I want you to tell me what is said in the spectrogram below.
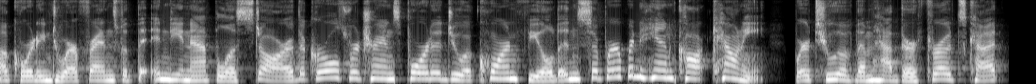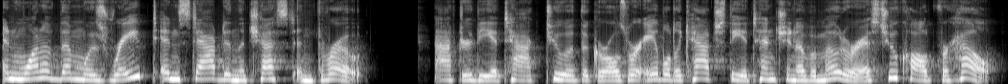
According to our friends with the Indianapolis Star, the girls were transported to a cornfield in suburban Hancock County, where two of them had their throats cut and one of them was raped and stabbed in the chest and throat. After the attack, two of the girls were able to catch the attention of a motorist who called for help.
